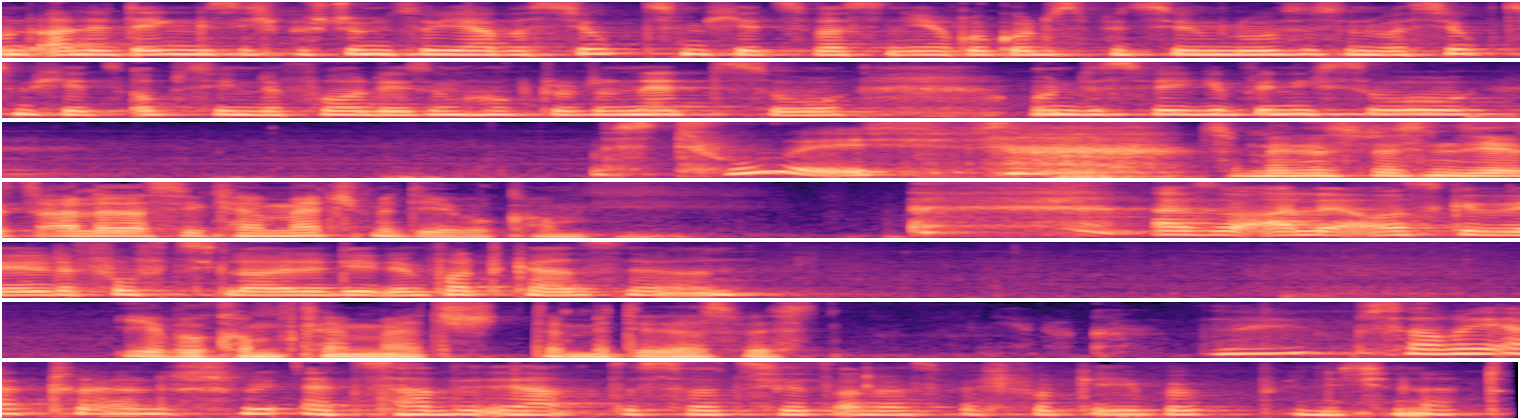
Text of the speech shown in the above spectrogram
Und alle denken sich bestimmt so, ja, was juckt es mich jetzt, was in ihrer Gottesbeziehung los ist und was juckt es mich jetzt, ob sie in der Vorlesung hockt oder nicht so. Und deswegen bin ich so, was tue ich? Zumindest wissen sie jetzt alle, dass sie kein Match mit dir bekommen. Also alle ausgewählte 50 Leute, die den Podcast hören. Ihr bekommt kein Match, damit ihr das wisst. Nee, sorry, aktuell ist schwierig. Jetzt habe ich, ja, das hört sich jetzt an, als wenn ich vergebe. Bin ich nicht.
